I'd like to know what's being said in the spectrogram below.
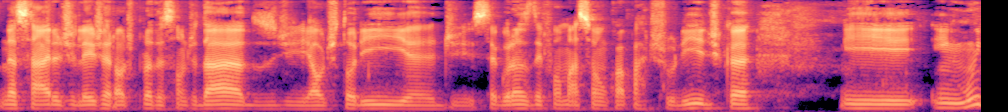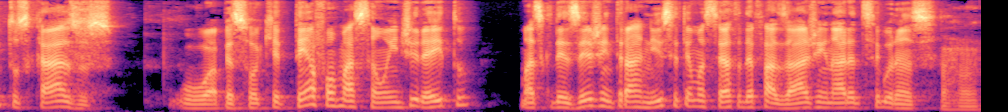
nessa área de lei geral de proteção de dados, de auditoria, de segurança da informação com a parte jurídica, e em muitos casos, o- a pessoa que tem a formação em direito, mas que deseja entrar nisso e tem uma certa defasagem na área de segurança. Aham,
